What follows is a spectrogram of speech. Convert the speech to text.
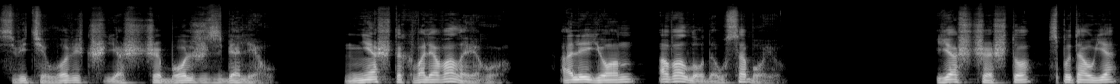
Свецеловіч яшчэ больш збялеў. Нешта хвалявала яго, але ён авалодаў сабою. Яшчэ што спытаў я.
